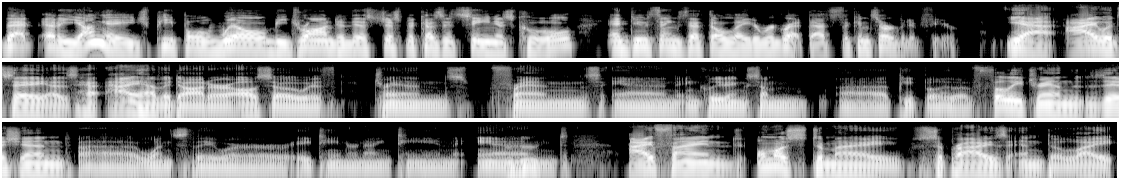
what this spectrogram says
that at a young age people will be drawn to this just because it's seen as cool and do things that they'll later regret. That's the conservative fear. Yeah i would say as ha- i have a daughter also with trans friends and including some uh, people who have fully transitioned uh, once they were 18 or 19. And mm-hmm. I find, almost to my surprise and delight,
